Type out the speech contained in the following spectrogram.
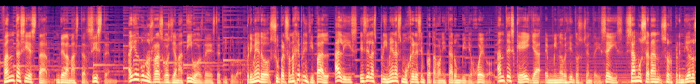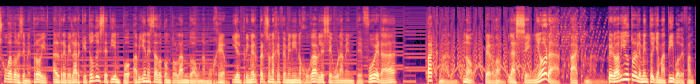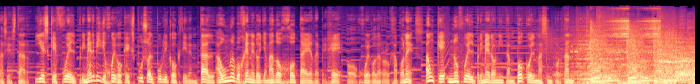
Fantasy Star, de la Master System, hay algunos rasgos llamativos de este título. Primero, su personaje principal, Alice, es de las primeras mujeres en protagonizar un videojuego. Antes que ella, en 1986, Samus Aran sorprendió a los jugadores de Metroid al revelar que todo este tiempo habían estado controlando a una mujer, y el primer personaje femenino jugable seguramente fuera... Pac-Man. No, perdón, la señora Pac-Man. Pero había otro elemento llamativo de Fantasy Star, y es que fue el primer videojuego que expuso al público occidental a un nuevo género llamado JRPG, o juego de rol japonés, aunque no fue el primero ni tampoco el más importante.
